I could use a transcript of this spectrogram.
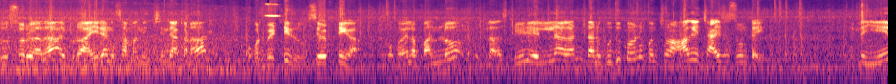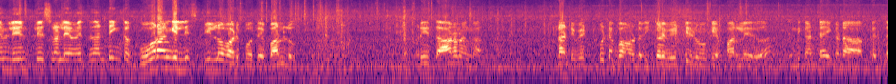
చూస్తారు కదా ఇప్పుడు ఐరన్ సంబంధించింది అక్కడ. ఒకటి పెట్టిర్రు సేఫ్టీగా. ఒకవేళ బండ్లో ఇట్లా స్పీడ్ వెళ్ళినా కానీ దాన్ని గుద్దుకొని కొంచెం ఆగే ఛాయిసెస్ ఉంటాయి. ఇట్లా ఏం లేని ప్లేస్లలో ఏమవుతుందంటే ఇంకా ఘోరంగా వెళ్ళి స్పీడ్లో పడిపోతాయి బండ్లు. మరి దారుణంగా. ఇట్లాంటి పెట్టుకుంటే బాగుంటుంది. ఇక్కడ పెట్టిరు ఓకే పర్లేదు. ఎందుకంటే ఇక్కడ పెద్ద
